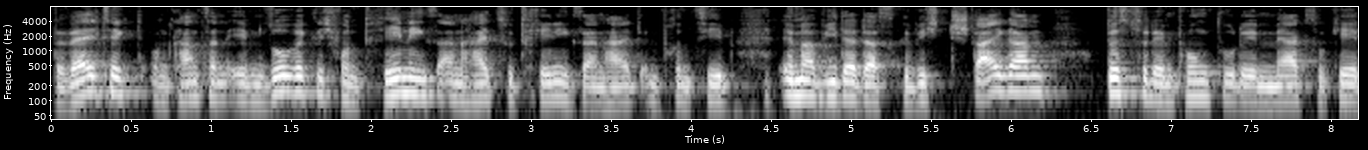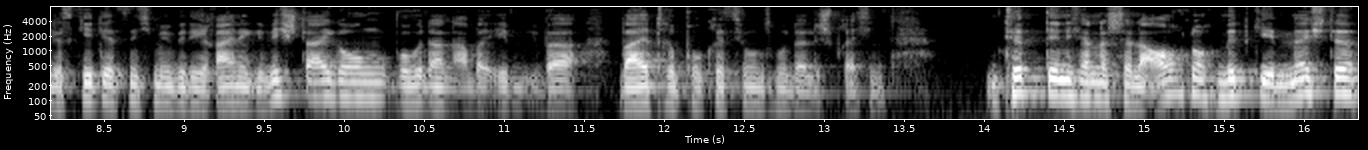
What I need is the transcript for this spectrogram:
bewältigt und kannst dann eben so wirklich von Trainingseinheit zu Trainingseinheit im Prinzip immer wieder das Gewicht steigern, bis zu dem Punkt, wo du eben merkst, okay, das geht jetzt nicht mehr über die reine Gewichtssteigerung, wo wir dann aber eben über weitere Progressionsmodelle sprechen. Ein Tipp, den ich an der Stelle auch noch mitgeben möchte,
